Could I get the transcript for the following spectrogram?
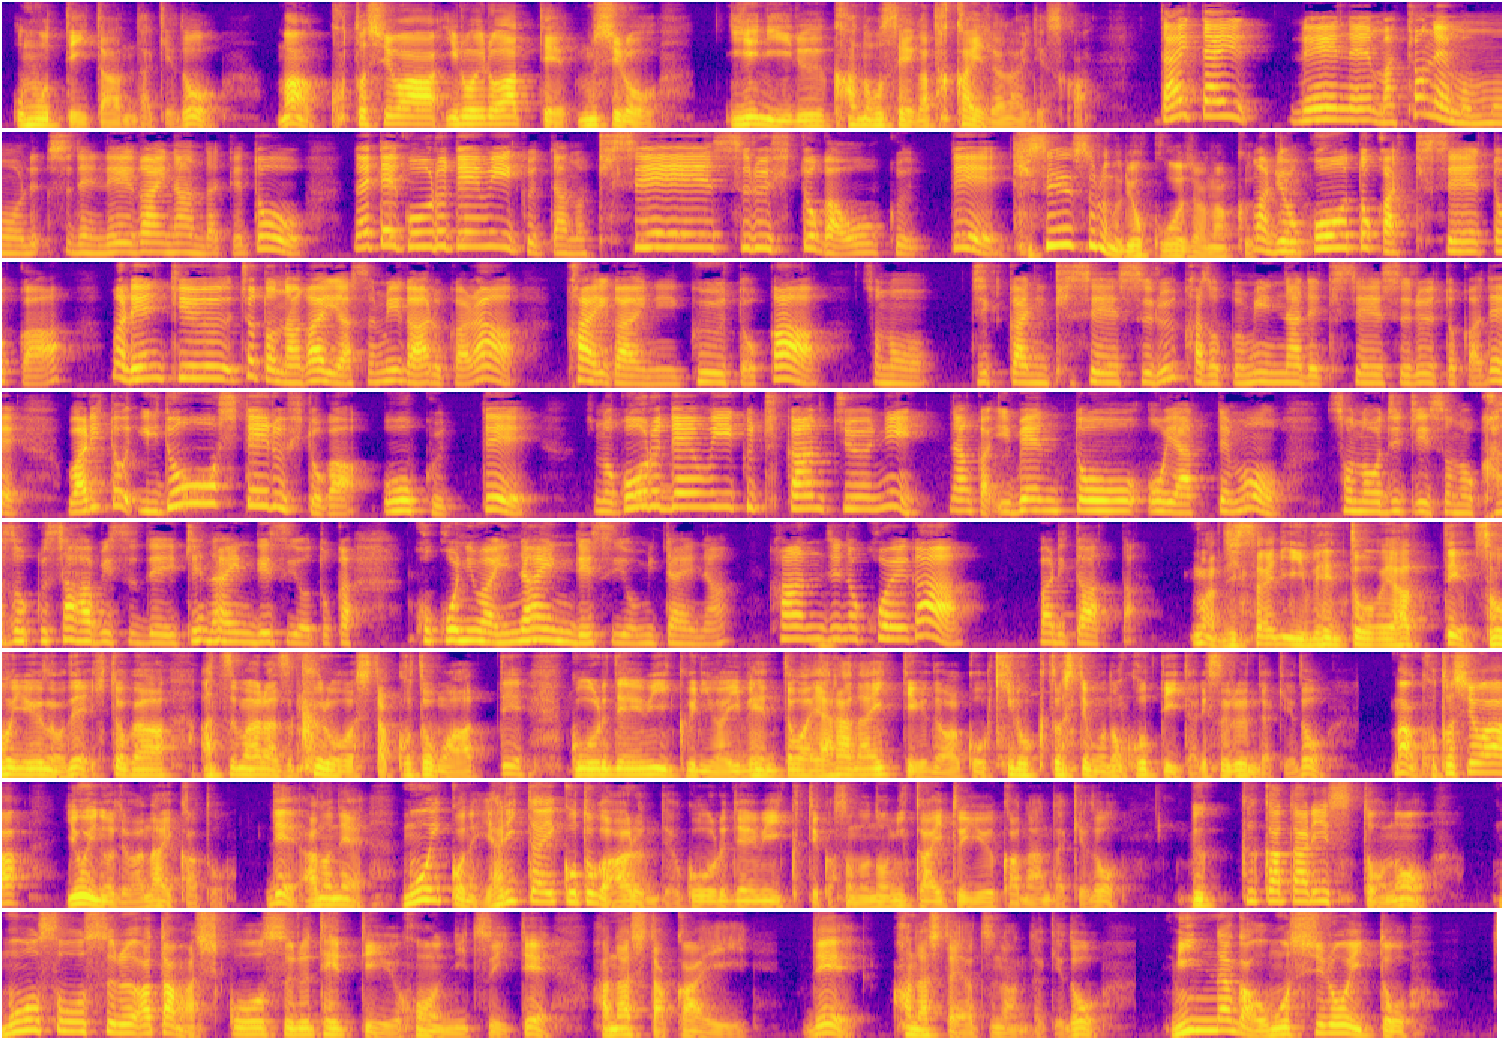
思っていたんだけど、まあ今年はいろいろあって、むしろ家にいる可能性が高いじゃないですか。大体例年、まあ去年ももうすでに例外なんだけど、大体ゴールデンウィークってあの帰省する人が多くって、帰省するの旅行じゃなくて。まあ旅行とか帰省とか、まあ連休ちょっと長い休みがあるから海外に行くとか、その実家に帰省する、家族みんなで帰省するとかで、割と移動している人が多くって、そのゴールデンウィーク期間中になんかイベントをやっても、その時期その家族サービスで行けないんですよとか、ここにはいないんですよみたいな感じの声が割とあった。まあ実際にイベントをやって、そういうので人が集まらず苦労したこともあって、ゴールデンウィークにはイベントはやらないっていうのはこう記録としても残っていたりするんだけど、まあ今年は良いのではないかと。で、あのね、もう一個ね、やりたいことがあるんだよ。ゴールデンウィークっていうかその飲み会というかなんだけど、ブックカタリストの妄想する頭思考する手っていう本について話した回で話したやつなんだけど、みんなが面白いと、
